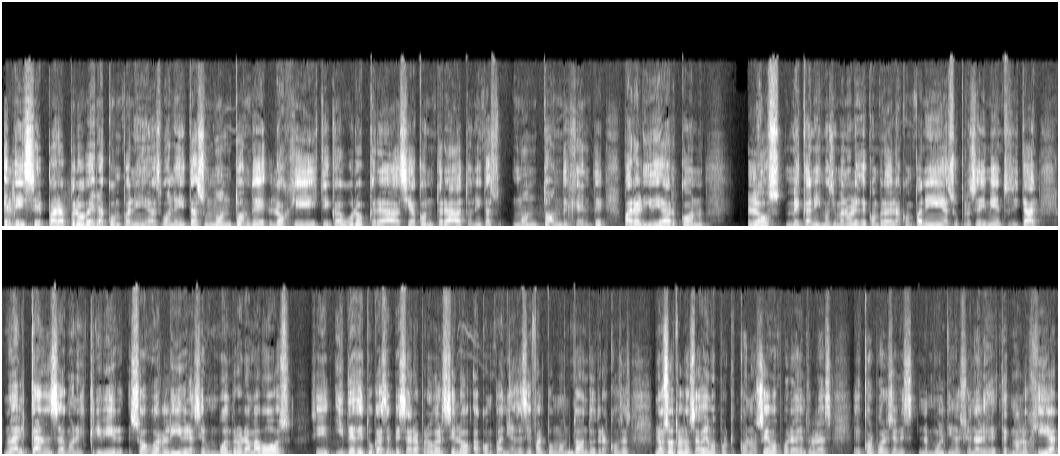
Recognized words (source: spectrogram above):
Él dice, para proveer a compañías, vos necesitas un montón de logística, burocracia, contratos, necesitas un montón de gente para lidiar con los mecanismos y manuales de compra de las compañías, sus procedimientos y tal. No alcanza con escribir software libre, hacer un buen programa vos, y desde tu casa empezar a proveérselo a compañías. Hace falta un montón de otras cosas. Nosotros lo sabemos porque conocemos por adentro las eh, corporaciones multinacionales de tecnología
